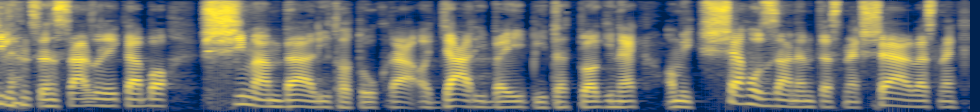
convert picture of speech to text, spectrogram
90%-ában simán beállíthatók rá a gyári beépített pluginek, amik se hozzá nem tesznek, se elvesznek,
